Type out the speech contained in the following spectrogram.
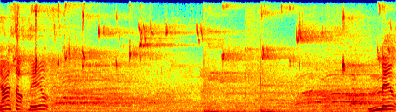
Đá sọc đều. Mèo.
